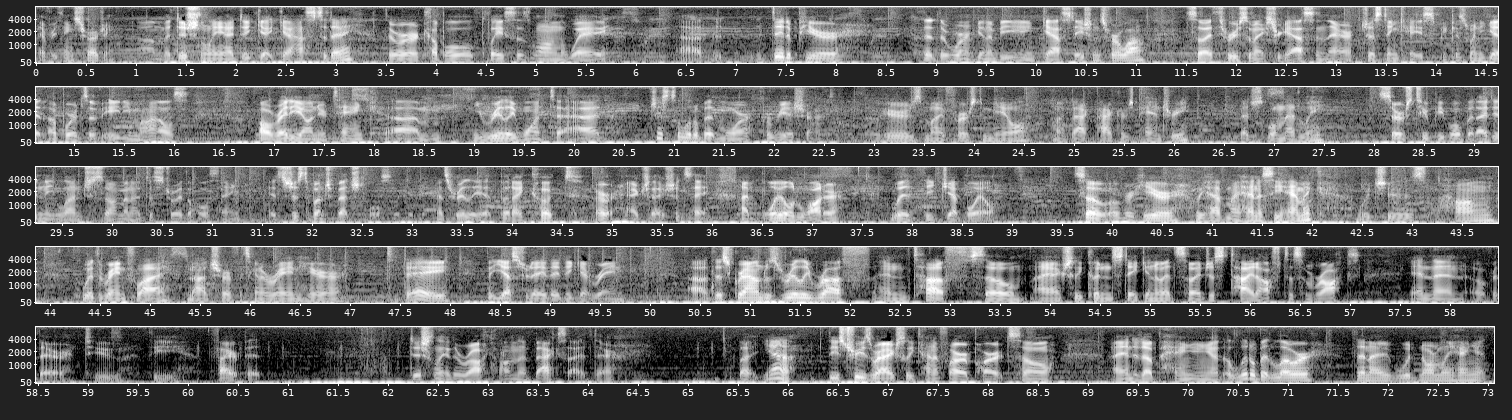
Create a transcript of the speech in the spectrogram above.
everything's charging. Um, additionally, I did get gas today. There were a couple places along the way uh, that it did appear that there weren't going to be gas stations for a while. So I threw some extra gas in there just in case, because when you get upwards of 80 miles already on your tank, um, you really want to add just a little bit more for reassurance. So here's my first meal, my backpacker's pantry, vegetable medley. Serves two people, but I didn't eat lunch, so I'm gonna destroy the whole thing. It's just a bunch of vegetables. That's really it. But I cooked, or actually I should say, I boiled water with the jet Jetboil. So over here we have my Hennessy hammock, which is hung with rainfly. Not sure if it's gonna rain here today, but yesterday they did get rain. Uh, this ground was really rough and tough, so I actually couldn't stake into it, so I just tied off to some rocks and then over there to the fire pit. Additionally, the rock on the backside there. But yeah, these trees were actually kind of far apart, so I ended up hanging it a little bit lower than I would normally hang it,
